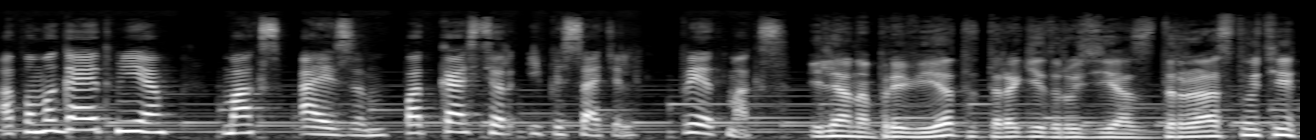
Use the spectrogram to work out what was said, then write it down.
А помогает мне Макс Айзен, подкастер и писатель. Привет, Макс. Ильяна, привет. Дорогие друзья, здравствуйте.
